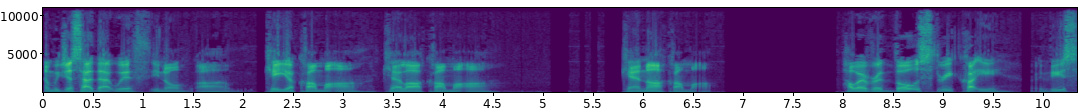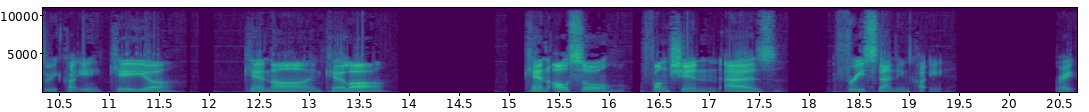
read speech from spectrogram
and we just had that with, you know, um, keia kama'a, kela kama'a, kena kama'a. However, those three ka'i, these three ka'i, keia, kena, and kela, can also function as freestanding ka'i. Right?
